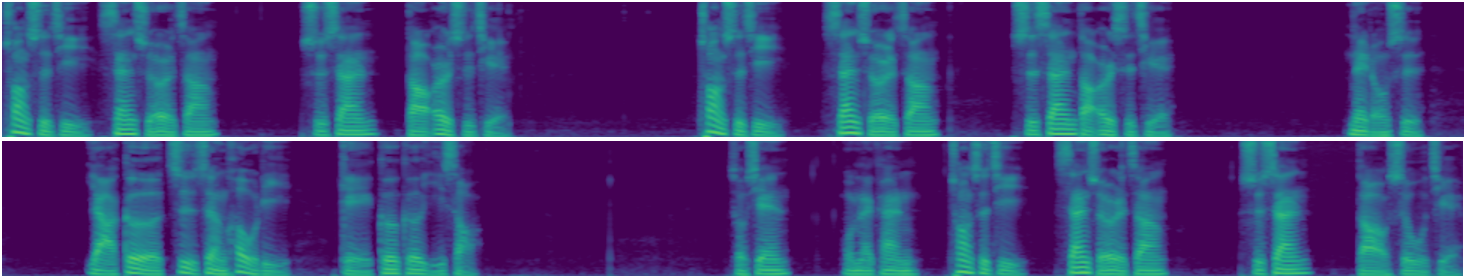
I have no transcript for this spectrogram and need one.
创世纪》三十二章十三到二十节。《创世纪》三十二章十三到二十节内容是雅各自赠厚礼给哥哥以扫。首先，我们来看《创世纪》三十二章十三到十五节。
